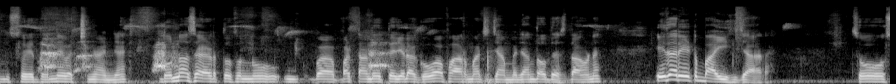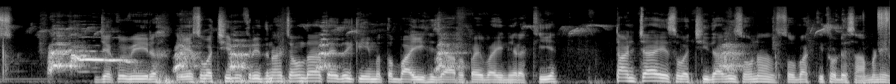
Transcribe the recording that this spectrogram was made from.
ਦੋਸਤੋ ਇਹ ਦੋਨੇ ਬੱਚੀਆਂ ਆਈਆਂ। ਦੋਨਾਂ ਸਾਈਡ ਤੋਂ ਤੁਹਾਨੂੰ ਪੱਟਾਂ ਦੇ ਉੱਤੇ ਜਿਹੜਾ ਗੋਆ ਫਾਰਮਾਂ 'ਚ ਜੰਮ ਜਾਂਦਾ ਉਹ ਦਿਸਦਾ ਹੁਣ। ਇਹਦਾ ਰੇਟ 22000 ਹੈ। ਸੋ ਸ- ਜੇ ਕੋਈ ਵੀਰ ਇਸ ਵੱਛੀ ਨੂੰ ਖਰੀਦਣਾ ਚਾਹੁੰਦਾ ਤਾਂ ਇਹਦੀ ਕੀਮਤ 22000 ਰੁਪਏ ਬਾਈ ਨੇ ਰੱਖੀ ਹੈ। ਟਾਂਚਾ ਇਸ ਵੱਛੀ ਦਾ ਵੀ ਸੋਹਣਾ ਸੋ ਬਾਕੀ ਤੁਹਾਡੇ ਸਾਹਮਣੇ।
